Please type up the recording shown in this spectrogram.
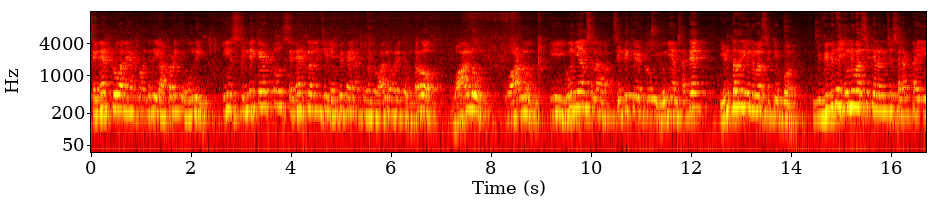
సెనెట్లు అనేటువంటిది అప్పటికి ఉంది. ఈ సిండికేట్లు సెనెట్ల నుంచి ఎంపికైనటువంటి వాళ్ళు ఎవరైతే ఉంటారో వాళ్ళు వాళ్ళు ఈ యూనియన్స్ లాగా సిండికేట్లు యూనియన్స్ అంటే ఇంటర్ యూనివర్సిటీ బోర్డ్. వివిధ యూనివర్సిటీల నుంచి సెలెక్ట్ అయ్యి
